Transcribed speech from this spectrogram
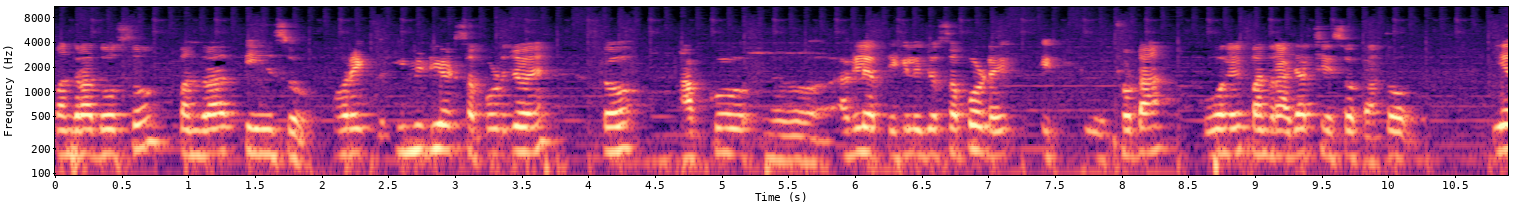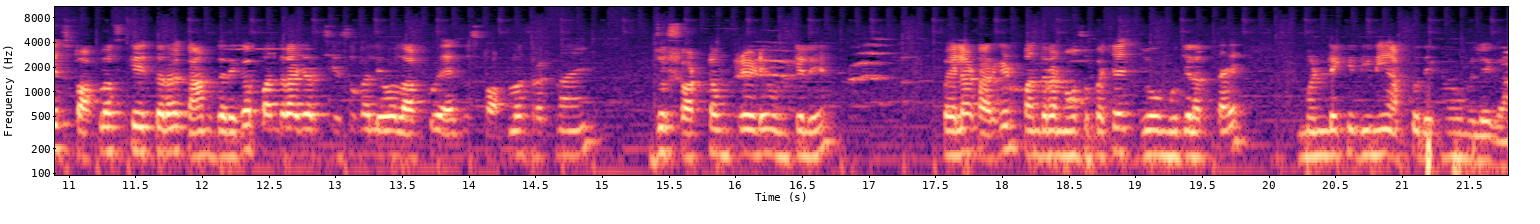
पंद्रह दो सौ, पंद्रह तीन सौ। और एक इमीडिएट सपोर्ट जो है तो आपको अगले हफ़्ते के लिए जो सपोर्ट है, एक छोटा, वो है पंद्रह हज़ार छः सौ का। तो ये स्टॉप लॉस के तरह काम करेगा। पंद्रह हज़ार छः सौ का लेवल आपको एज ए स्टॉप लॉस रखना है, जो शॉर्ट टर्म ट्रेड है उनके लिए। पहला टारगेट पंद्रह नौ सौ पचास, जो मुझे लगता है मंडे के दिन ही आपको देखने को मिलेगा।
